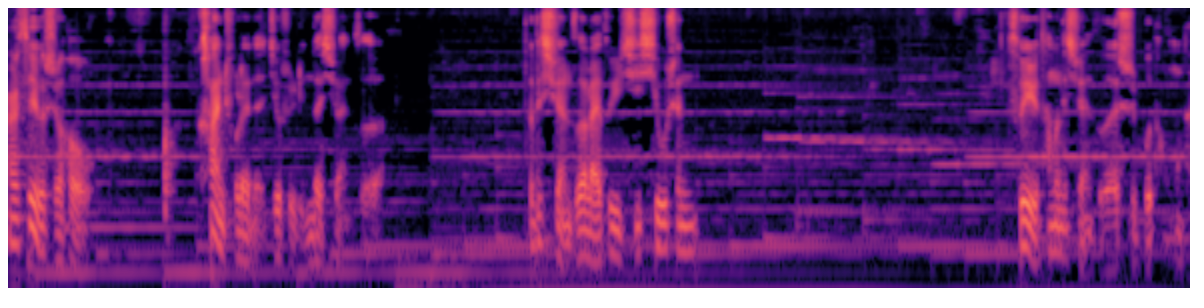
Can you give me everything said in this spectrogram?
而这个时候看出来的就是人的选择，他的选择来自于其修身，所以他们的选择是不同的。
